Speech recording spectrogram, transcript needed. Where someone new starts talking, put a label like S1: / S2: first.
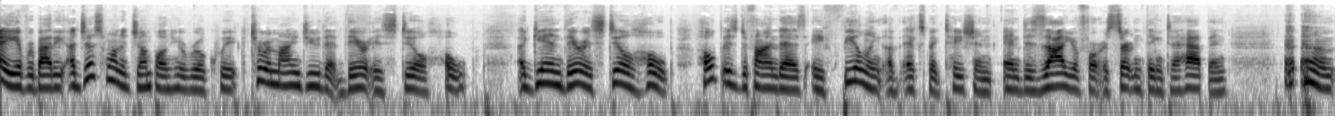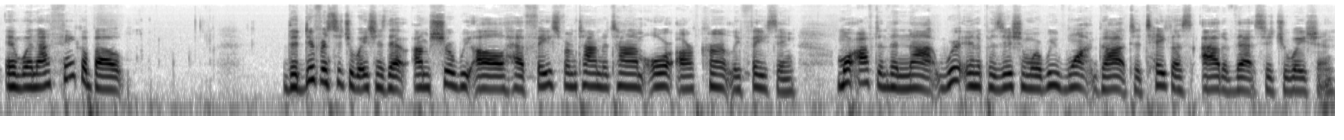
S1: Hey, everybody, I just want to jump on here real quick to remind you that there is still hope. Again, there is still hope. Hope is defined as a feeling of expectation and desire for a certain thing to happen. and when I think about the different situations that I'm sure we all have faced from time to time or are currently facing, more often than not, we're in a position where we want God to take us out of that situation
